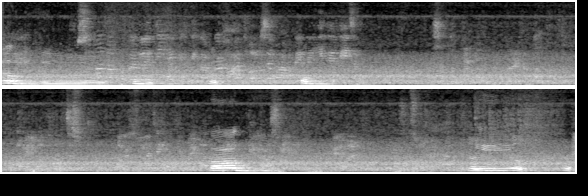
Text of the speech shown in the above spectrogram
嗯嗯嗯嗯嗯嗯嗯嗯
